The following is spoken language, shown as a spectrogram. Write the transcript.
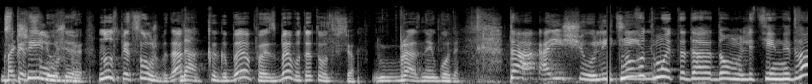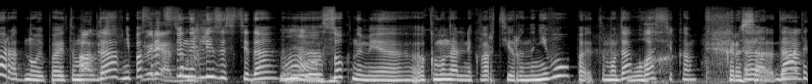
Большие спецслужбы. люди. Ну, спецслужбы, да? Да. КГБ, ФСБ, вот это вот все в разные годы. Так, а еще литейный... Ну, вот мой тогда дом Литейный 2 родной, поэтому, А, да, в непосредственной рядом. близости, да, А. э, с окнами коммунальной квартиры на него, поэтому, да, Ох, классика. красота-то Э, да, кла-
